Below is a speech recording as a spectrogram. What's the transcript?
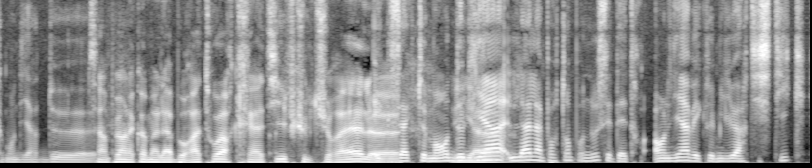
comment dire de. C'est un peu comme un laboratoire créatif, culturel. Exactement. De lien. Là, l'important pour nous, c'est d'être en lien avec le milieu artistique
